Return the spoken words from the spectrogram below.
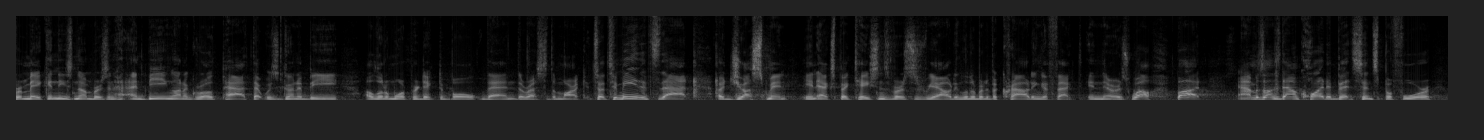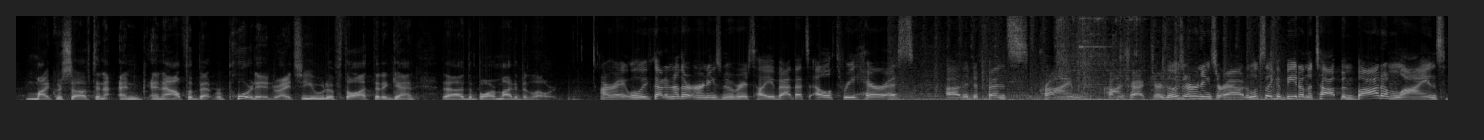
for making these numbers and, and being on a growth path that was going to be a little more predictable than the rest of the market. So to me, it's that adjustment in expectations versus reality, a little bit of a crowding effect in there as well. But Amazon's down quite a bit since before Microsoft and, and, and Alphabet reported, right? So you would have thought that, again, uh, the bar might have been lowered. All right. Well, we've got another earnings mover to tell you about. That's L3 Harris, uh, the defense prime contractor. Those earnings are out. It looks like a beat on the top and bottom lines.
